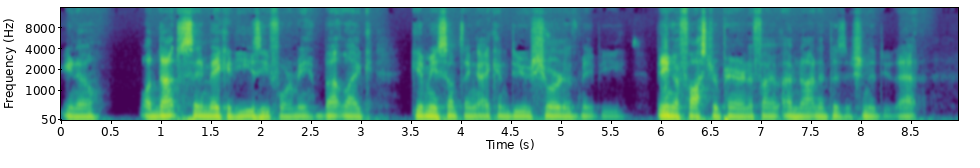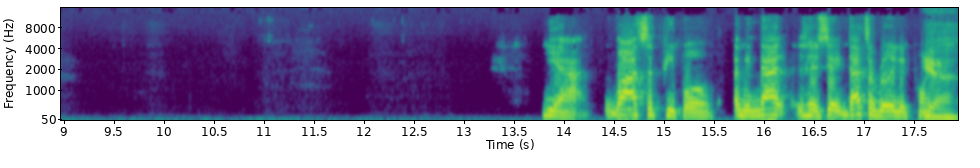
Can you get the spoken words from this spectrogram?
you know, well, not to say make it easy for me, but like give me something I can do short of maybe being a foster parent if I'm, I'm not in a position to do that. Yeah, lots of people. I mean, that that's a really good point. Yeah,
